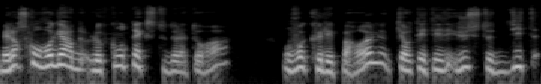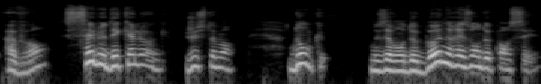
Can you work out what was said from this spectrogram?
Mais lorsqu'on regarde le contexte de la Torah, on voit que les paroles qui ont été juste dites avant, c'est le décalogue, justement. Donc, nous avons de bonnes raisons de penser,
